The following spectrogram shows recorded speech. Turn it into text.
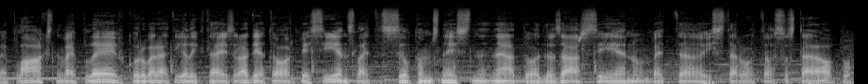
vai plāksni vai plēvi, kuru varētu ielikt aiz radiatora pie sienas, lai tas siltums neatdod uz ārsienu, bet uh, izstarotos uz telpu.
